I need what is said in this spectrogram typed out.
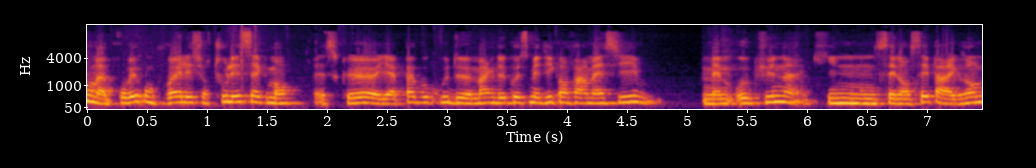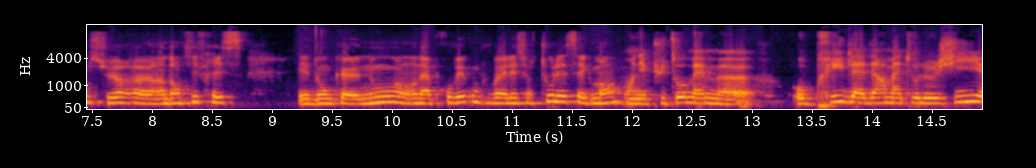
On a prouvé qu'on pouvait aller sur tous les segments parce qu'il n'y a pas beaucoup de marques de cosmétiques en pharmacie, même aucune, qui ne s'est lancée par exemple sur euh, un dentifrice. Et donc euh, nous, on a prouvé qu'on pouvait aller sur tous les segments. On est plutôt même euh, au prix de la dermatologie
